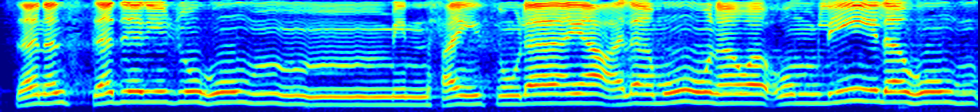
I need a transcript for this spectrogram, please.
سنستدرجهم من حيث لا يعلمون وأملي لهم.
